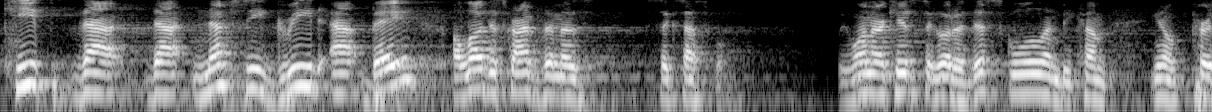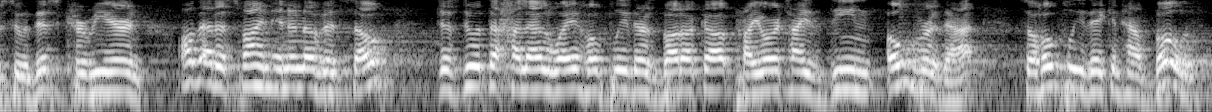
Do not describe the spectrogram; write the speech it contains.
keep that, that nafsi greed at bay, Allah describes them as successful. We want our kids to go to this school and become, you know, pursue this career, and all that is fine in and of itself. Just do it the halal way. Hopefully, there's barakah. Prioritize deen over that. So, hopefully, they can have both.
